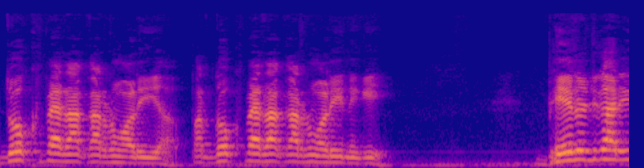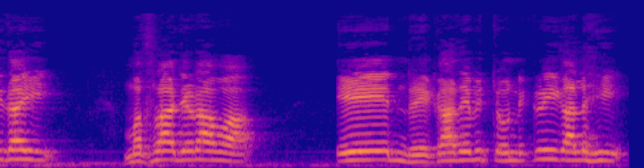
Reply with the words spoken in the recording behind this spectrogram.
ਦੁੱਖ ਪੈਦਾ ਕਰਨ ਵਾਲੀ ਆ, ਪਰ ਦੁੱਖ ਪੈਦਾ ਕਰਨ ਵਾਲੀ ਨਹੀਂਗੀ ਬੇਰੁਜ਼ਗਾਰੀ ਦਾ ਹੀ ਮਸਲਾ ਜਿਹੜਾ ਵਾ, ਇਹ ਨਰੇਗਾ ਦੇ ਵਿੱਚੋਂ ਨਿਕਲੀ ਗੱਲ ਹੀ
